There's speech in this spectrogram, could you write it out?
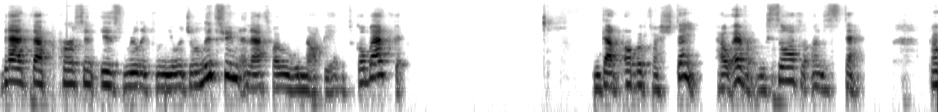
that that person is really from the original Mitzrim and that's why we would not be able to go back there. However, we still have to understand. The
